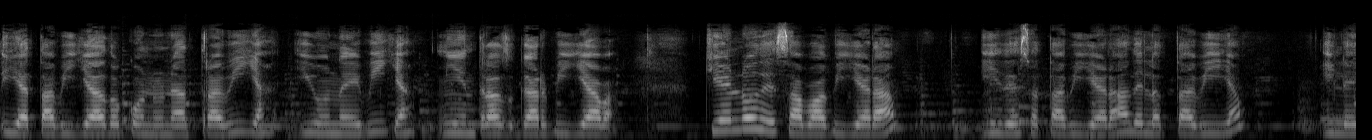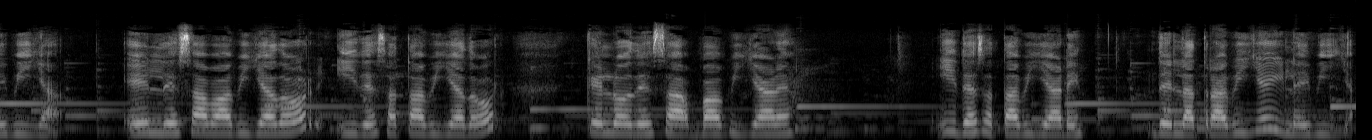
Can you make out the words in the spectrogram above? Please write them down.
y atabillado con una trabilla y una hebilla mientras garbillaba. ¿Quién lo desababillará y desatabillará de la tabilla y la hebilla? El desababillador y desatabillador que lo desababillaré y desatabillaré de la trabilla y la hebilla.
